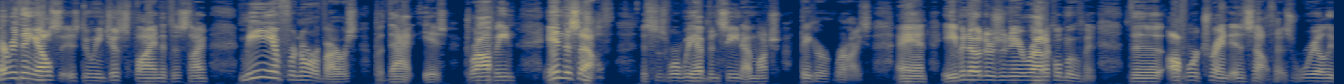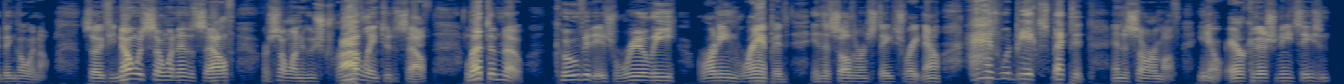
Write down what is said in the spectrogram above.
Everything else is doing just fine at this time. Medium for norovirus, but that is dropping. In the South, this is where we have been seeing a much bigger rise. And even though there's an erratical movement, the upward trend in the South has really been going up. So if you know someone in the South or someone who's traveling to the South, let them know COVID is really running rampant in the southern states right now, as would be expected in the summer month. You know, air conditioning season,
